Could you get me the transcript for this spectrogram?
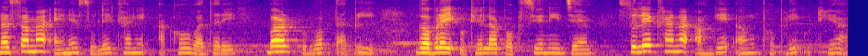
નશામાં એણે સુલેખાની આંખો વધારે બળપૂર્વક તાપી ગભરાઈ ઉઠેલા પક્ષીઓની જેમ સુલેખાના અંગે અંગ ફફડી ઉઠ્યા.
